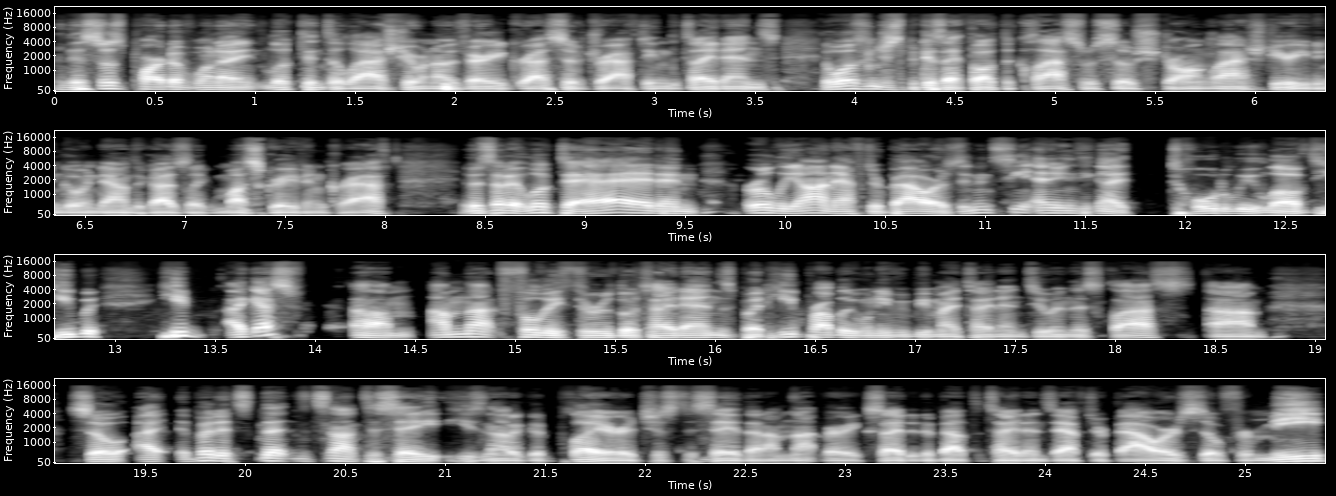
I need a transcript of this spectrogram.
This was part of when I looked into last year when I was very aggressive drafting the tight ends. It wasn't just because I thought the class was so strong last year, even going down to guys like Musgrave and Kraft. It was that I looked ahead and early on after Bowers, I didn't see anything I totally loved. He would, he, I guess, um, I'm not fully through the tight ends, but he probably wouldn't even be my tight end two in this class. Um, so I, but it's that it's not to say he's not a good player. It's just to say that I'm not very excited about the tight ends after Bowers. So for me,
